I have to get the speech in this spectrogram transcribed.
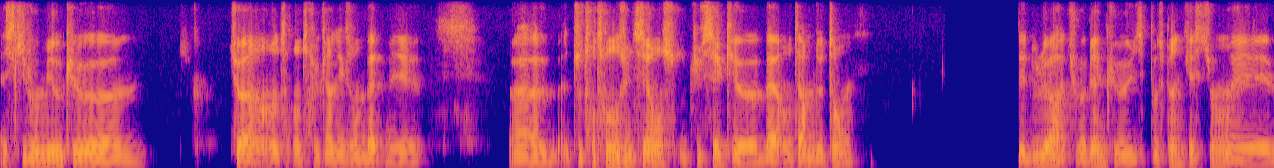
est-ce qu'il vaut mieux que. Euh, tu vois, un, truc, un exemple bête, mais euh, tu te retrouves dans une séance où tu sais que, ben, en termes de temps, des douleurs et tu vois bien qu'il se pose plein de questions et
